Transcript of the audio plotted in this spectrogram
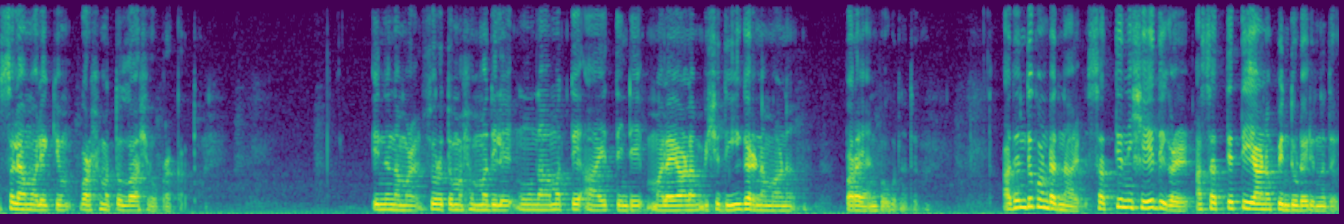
അസ്സലാമു വലൈക്കും വറഹമത്തല്ലാഹി വബർക്കാത്തു ഇന്ന് നമ്മൾ സൂറത്ത് മുഹമ്മദിലെ മൂന്നാമത്തെ ആയത്തിന്റെ മലയാളം വിശദീകരണമാണ് പറയാൻ പോകുന്നത്. അതെന്തുകൊണ്ടെന്നാൽ സത്യനിഷേധികൾ അസത്യത്തെയാണ് പിന്തുടരുന്നത്.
